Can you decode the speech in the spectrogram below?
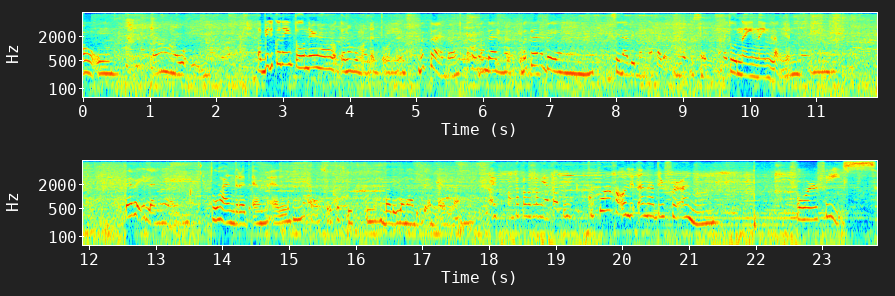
Oo. Parang OA. Nabili ko na yung toner ha. Huwag ka nang kumuha ng toner. Magkano? Magkano? Magkano ba yung sinabi mong nakalap mo to sa... 299 lang yun. Pero ilan yun? 200 ml. Ah, so ito 50. Bali 100 ml lang. Ay, pangkatawan lang yata to. Kukuha ka ulit another for ano? For face.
